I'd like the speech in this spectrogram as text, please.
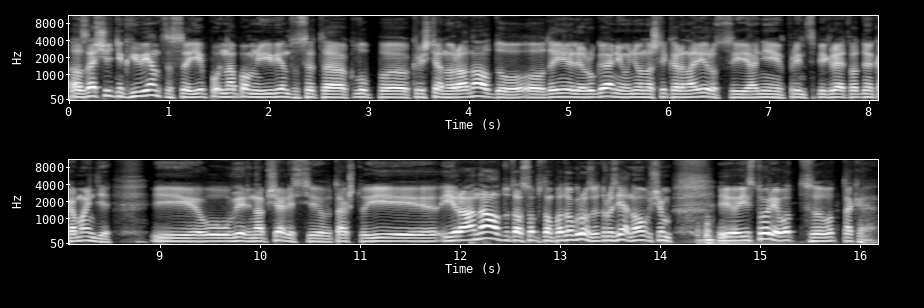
А, Защитник Ювентуса, я по- напомню, Ювентус это клуб Криштиану Роналду, Даниэля Ругани, у него нашли коронавирус, и они, в принципе, играют в одной команде, и уверенно общались, так что и, и Роналду-то, собственно, под угрозой, друзья. Ну, в общем, история вот, вот такая.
